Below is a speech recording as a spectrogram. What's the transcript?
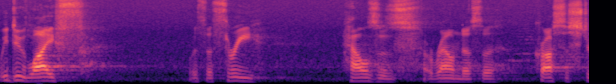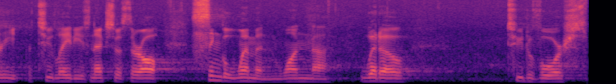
We do life with the three houses around us. Across the street, the two ladies next to us, they're all single women one uh, widow, two divorced.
